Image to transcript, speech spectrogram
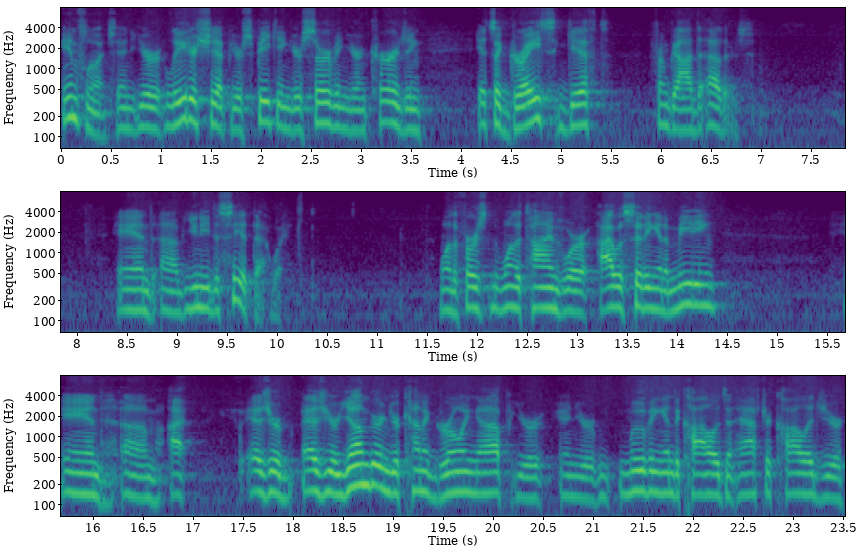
influence and your leadership, your speaking, your serving, your encouraging. It's a grace gift from God to others. And um, you need to see it that way. One of the first, one of the times where I was sitting in a meeting, and um, I, as you're as you're younger and you're kind of growing up, you're and you're moving into college, and after college, you're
